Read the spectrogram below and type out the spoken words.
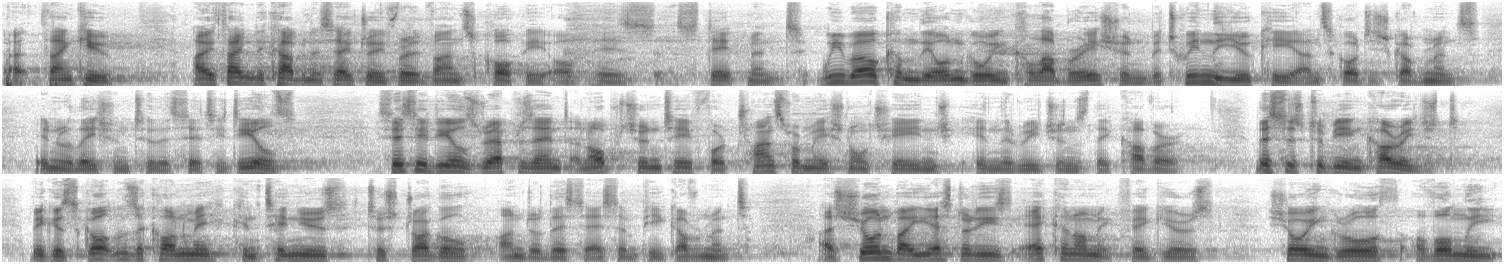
Uh, thank you. I thank the Cabinet Secretary for an advance copy of his statement. We welcome the ongoing collaboration between the UK and Scottish governments in relation to the city deals. City deals represent an opportunity for transformational change in the regions they cover. This is to be encouraged because Scotland's economy continues to struggle under this SNP government, as shown by yesterday's economic figures showing growth of only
